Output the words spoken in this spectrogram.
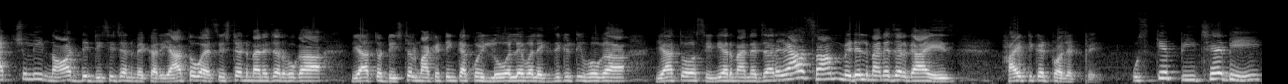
actually not the decision maker या तो वो असिस्टेंट मैनेजर होगा या तो डिजिटल मार्केटिंग का कोई लो लेवल एग्जीक्यूटिव होगा या तो सीनियर मैनेजर या some middle manager guys high ticket project पे। उसके पीछे भी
